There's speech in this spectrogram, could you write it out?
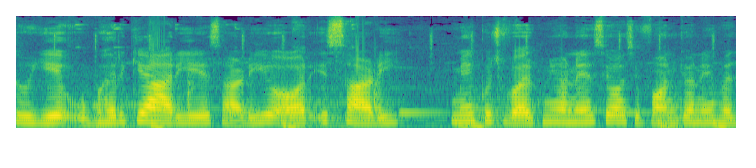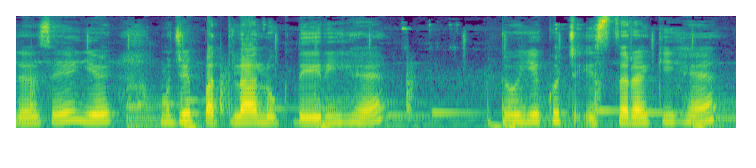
तो ये उभर के आ रही है साड़ी और इस साड़ी में कुछ वर्क नहीं होने से और सिफोन के होने की वजह से ये मुझे पतला लुक दे रही है। तो ये कुछ इस तरह की है।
